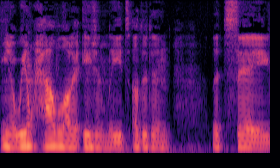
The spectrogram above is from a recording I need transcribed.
you know we don't have a lot of Asian leads other than let's say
